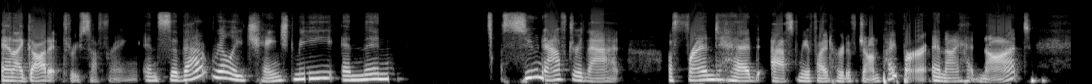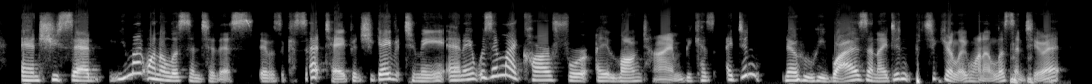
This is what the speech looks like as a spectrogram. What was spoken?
And I got it through suffering. And so that really changed me. And then soon after that, a friend had asked me if I'd heard of John Piper, and I had not. And she said, You might want to listen to this. It was a cassette tape, and she gave it to me. And it was in my car for a long time because I didn't know who he was and I didn't particularly want to listen to it.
